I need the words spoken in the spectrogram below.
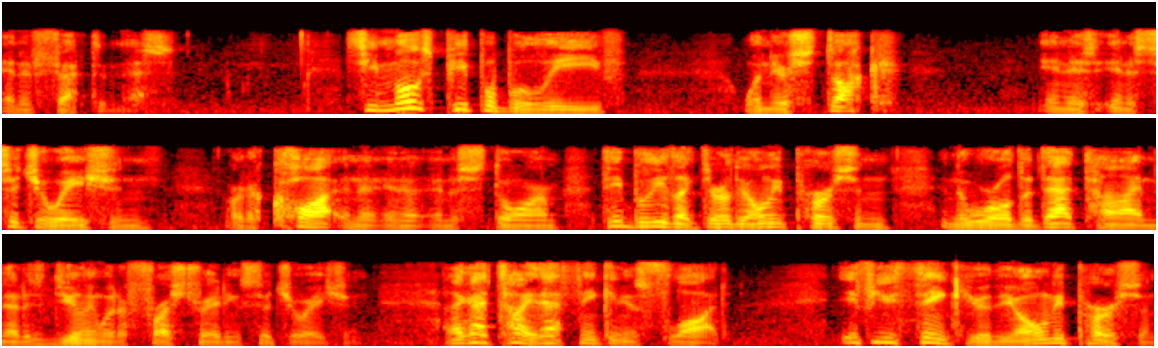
and effectiveness. See, most people believe when they're stuck in a, in a situation or they're caught in a, in, a, in a storm, they believe like they're the only person in the world at that time that is dealing with a frustrating situation. And I got to tell you, that thinking is flawed. If you think you're the only person,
